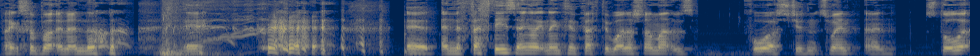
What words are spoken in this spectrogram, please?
thanks for butting in, though. Eh, eh, in the fifties, I think like nineteen fifty one or something. Like, that, was four students went and stole it,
